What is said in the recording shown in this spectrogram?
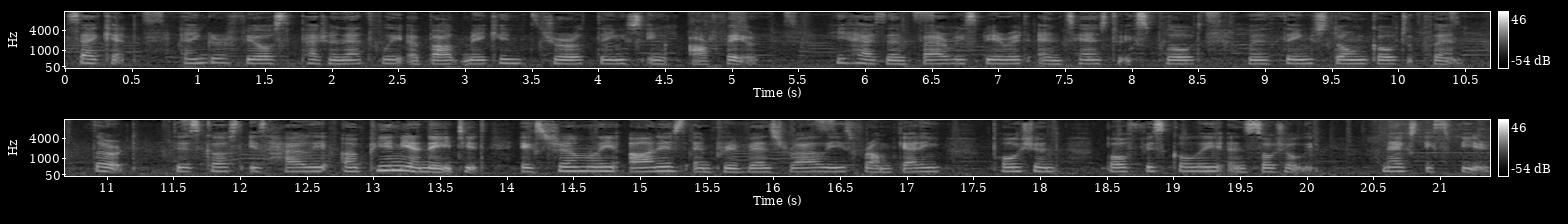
Second, Anger feels passionately about making sure things are fair. He has a fiery spirit and tends to explode when things don't go to plan. Third, Disgust is highly opinionated, extremely honest, and prevents Riley from getting poisoned both physically and socially. Next is Fear.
